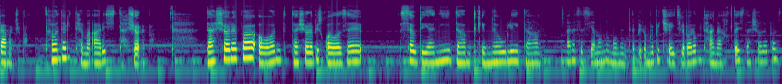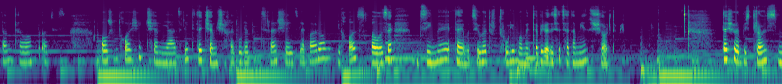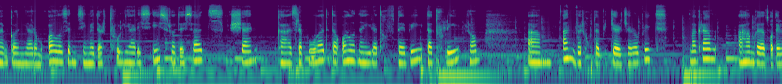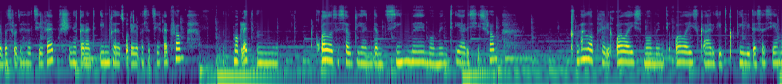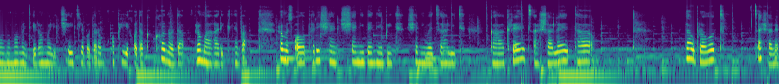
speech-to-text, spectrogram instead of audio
გამარჯობა. დღევანდელი თემა არის დაშორება. დაშორება, ოღონდ დაშორების ყველაზე სევდიანი და მტკივნეული და არასასიამოვნო მომენტები, რომლებიც შეიძლება რომ თან ახლდეს დაშორებას და მთელ ამ პროცესს. ყოველ შემთხვევაში, ჩემი აზრით და ჩემი შეხედულებით, რა შეიძლება რომ იყოს ყველაზე ძიმე და ემოციურად რთული მომენტები, როდესაც ადამიანს შორდები. დაშორების დროს მე მგონია, რომ ყველაზე ძიმე და რთული არის ის, როდესაც შენ გააზრებულად და ყველანაირად ხვდები და თვლი, რომ ან ვერ ხვდები ჯერჯერობით მაგრამ ამ გადაწყვეტილებას როდესაც იღებ, შინაგანად იმ გადაწყვეტილებასაც იღებ, რომ მოკლედ ყველაზე სევდიანი და მძიმე მომენტი არის ის, რომ ყველაფერი, ყველა ის მომენტი, ყველა ის კარგი, ტკბილი და სასიამოვნო მომენტი, რომელიც შეიძლება და რომ ყოფილიყო და გქონოდა, რომ აღარ იქნება. რომ ეს ყველაფერი შენ შენივენებით, შენივე ძალით გააქრე, წაშალე და და უბრალოდ წაშალე.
